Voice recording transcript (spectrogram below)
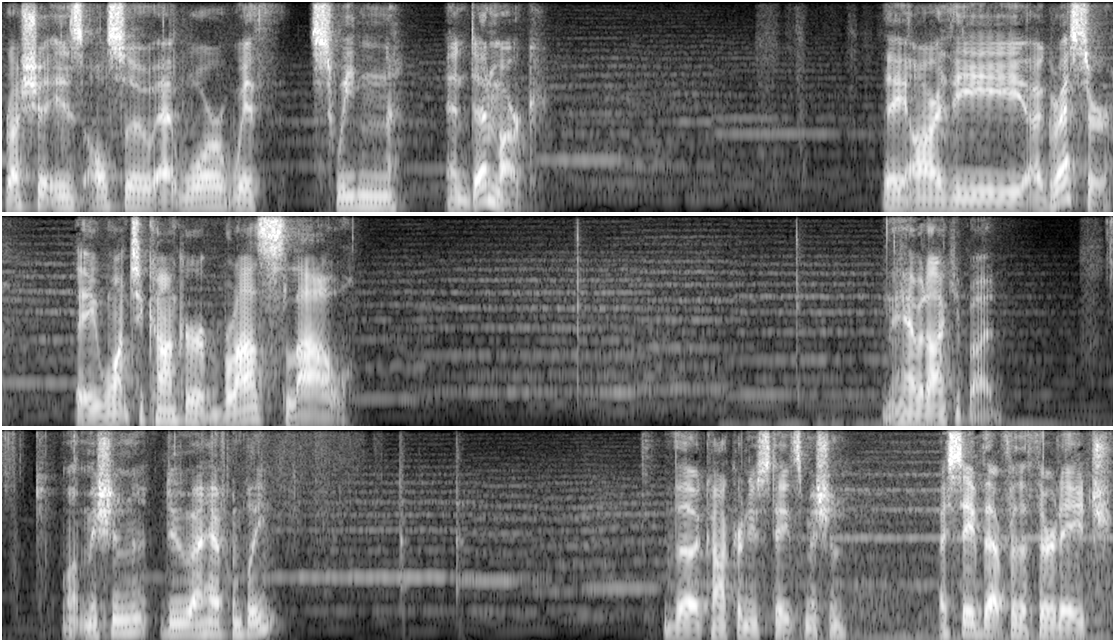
Russia is also at war with Sweden, and Denmark. They are the aggressor. They want to conquer Breslau. They have it occupied. What mission do I have complete? The Conquer New States mission. I saved that for the third age.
